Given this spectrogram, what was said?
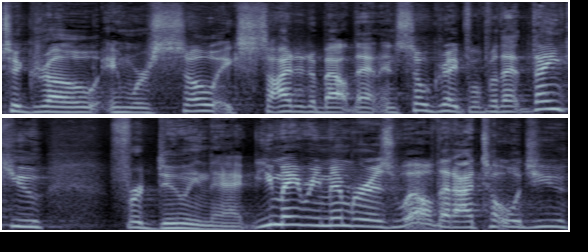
to grow, and we're so excited about that and so grateful for that. Thank you for doing that. You may remember as well that I told you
